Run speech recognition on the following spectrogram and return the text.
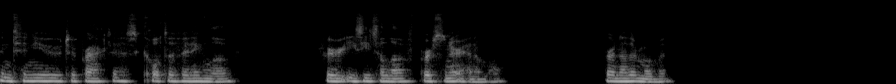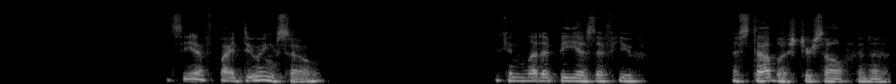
Continue to practice cultivating love for your easy to love person or animal for another moment. See if by doing so, you can let it be as if you've established yourself in a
